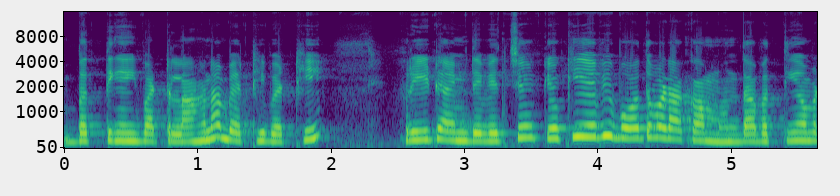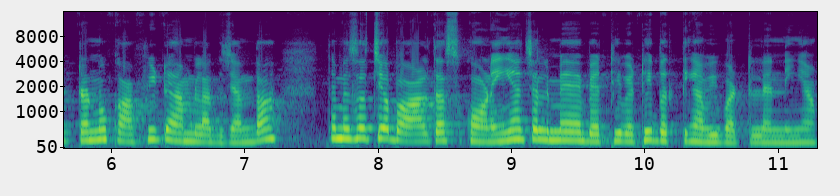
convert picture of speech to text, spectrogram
ਬੱਤੀਆਂ ਹੀ ਵੱਟ ਲਾਂ, ਹਨਾ, ਬੈਠੀ ਬੈਠੀ ਫ੍ਰੀ ਟਾਈਮ ਦੇ ਵਿੱਚ। ਕਿਉਂਕਿ ਇਹ ਵੀ ਬਹੁਤ ਬੜਾ ਕੰਮ ਹੁੰਦਾ, ਬੱਤੀਆਂ ਵੱਟਣ ਨੂੰ ਕਾਫੀ ਟਾਈਮ ਲੱਗ ਜਾਂਦਾ। ਤਾਂ ਮੈਂ ਸੋਚਿਆ ਵਾਲ ਤਾਂ ਸੁਕਾਉਣੇ ਹੀ ਆ, ਚਲ ਮੈਂ ਬੈਠੀ ਬੈਠੀ ਬੱਤੀਆਂ ਵੀ ਵੱਟ ਲੈਣੀ ਆ।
